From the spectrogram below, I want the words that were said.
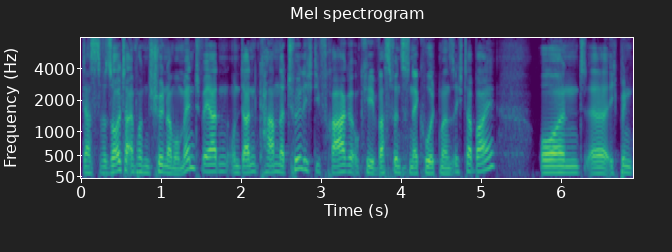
das sollte einfach ein schöner Moment werden. Und dann kam natürlich die Frage, okay, was für einen Snack holt man sich dabei? Und äh, ich bin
